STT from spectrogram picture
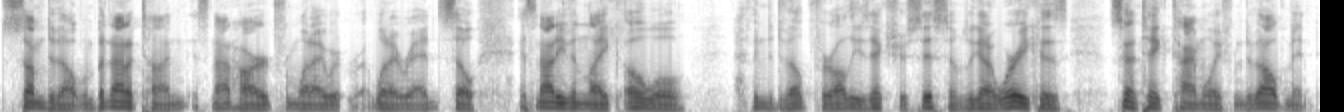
some development, but not a ton. It's not hard from what I re- what I read. So it's not even like oh well, having to develop for all these extra systems, we got to worry because it's going to take time away from development.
